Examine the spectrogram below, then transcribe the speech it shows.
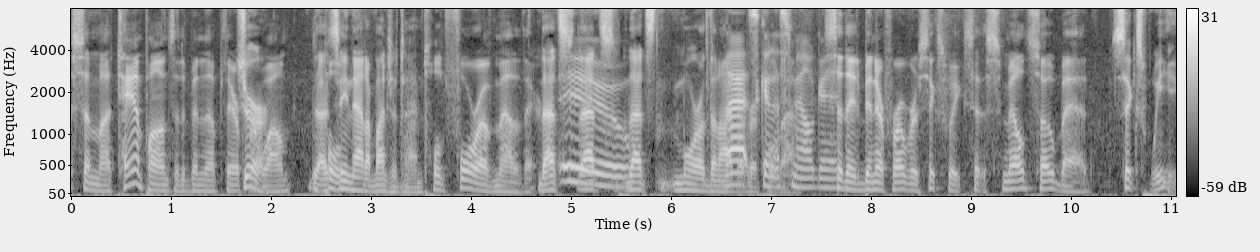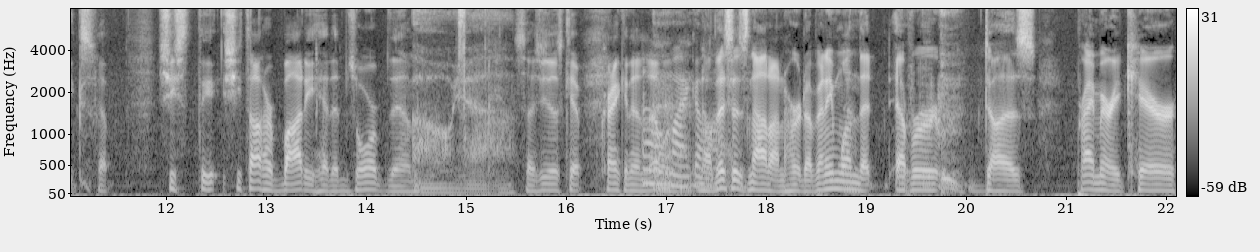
some uh, tampons that had been up there Sure. for a while. I've pulled, seen that a bunch of times. pulled four of them out of there. That's that's Ew. that's more than I've That's ever gonna pulled out. smell good. Said they'd been there for over six weeks. Said it smelled so bad. Six weeks. Yep. She th- she thought her body had absorbed them, Oh yeah. so she just kept cranking in Oh another. my god. No, this is not unheard of. Anyone that ever does primary care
